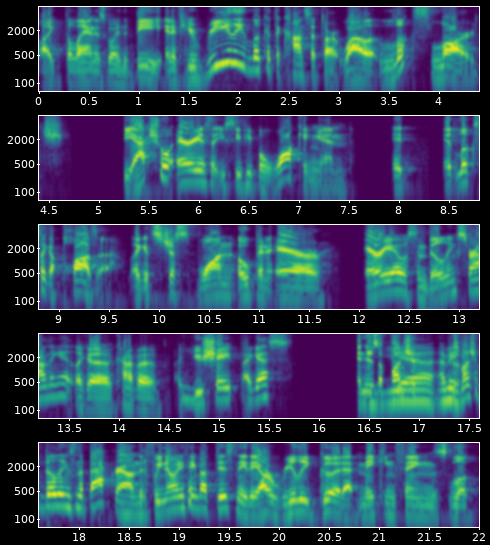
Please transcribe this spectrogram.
like the land is going to be. And if you really look at the concept art, while it looks large, the actual areas that you see people walking in, it it looks like a plaza. Like it's just one open air area with some buildings surrounding it, like a kind of a, a U shape, I guess. And there's a bunch Yeah, of I mean- there's a bunch of buildings in the background that if we know anything about Disney, they are really good at making things look,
